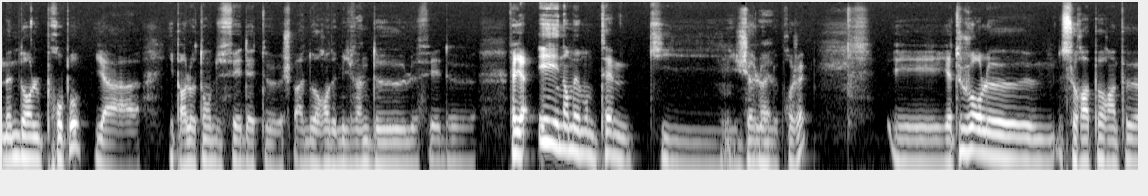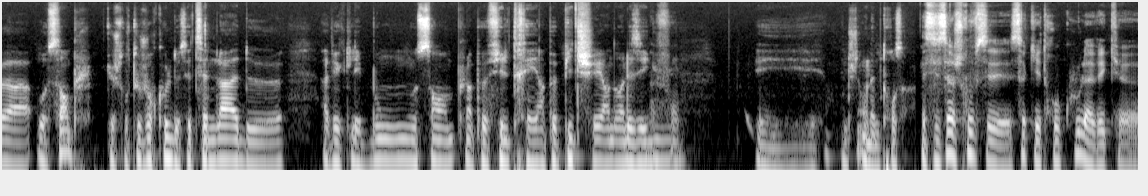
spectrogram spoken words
même dans le propos. Il y a, il parle autant du fait d'être, je sais pas, noir en 2022, le fait de, enfin, il y a énormément de thèmes qui jalonnent ouais. le projet. Et il y a toujours le, ce rapport un peu à- au sample que je trouve toujours cool de cette scène-là, de avec les bons samples un peu filtrés, un peu pitchés hein, dans les aigus. fond. Et on aime trop ça. Mais c'est ça, je trouve, c'est ça qui est trop cool avec euh,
